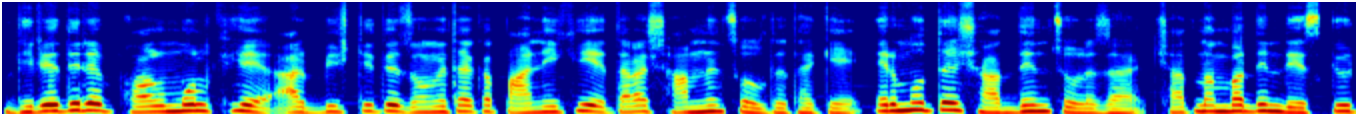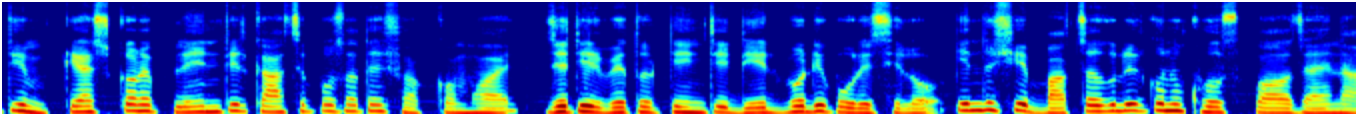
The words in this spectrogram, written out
ধীরে ধীরে ফলমূল খেয়ে আর বৃষ্টিতে জমে থাকা পানি খেয়ে তারা সামনে চলতে থাকে। এর মধ্যে সাত দিন চলে যায়। সাত নম্বর দিন রেস্কিউ টিম ক্র্যাশ করে প্লেনটির কাছে পৌঁছাতে সক্ষম হয়, যেটির ভেতর তিনটি ডেড বডি পড়েছিল, কিন্তু সেই বাচ্চাগুলির কোনো খোঁজ পাওয়া যায় না।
